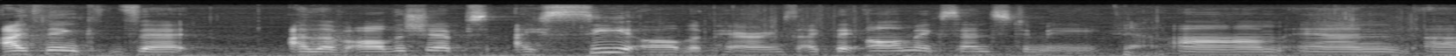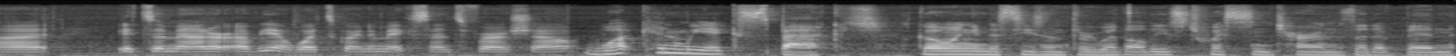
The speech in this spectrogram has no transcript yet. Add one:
I think that I love all the ships. I see all the pairings. Like they all make sense to me. Yeah. Um, and uh, it's a matter of yeah, what's going to make sense for our show. What can we expect going into season three with all these twists and turns that have been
